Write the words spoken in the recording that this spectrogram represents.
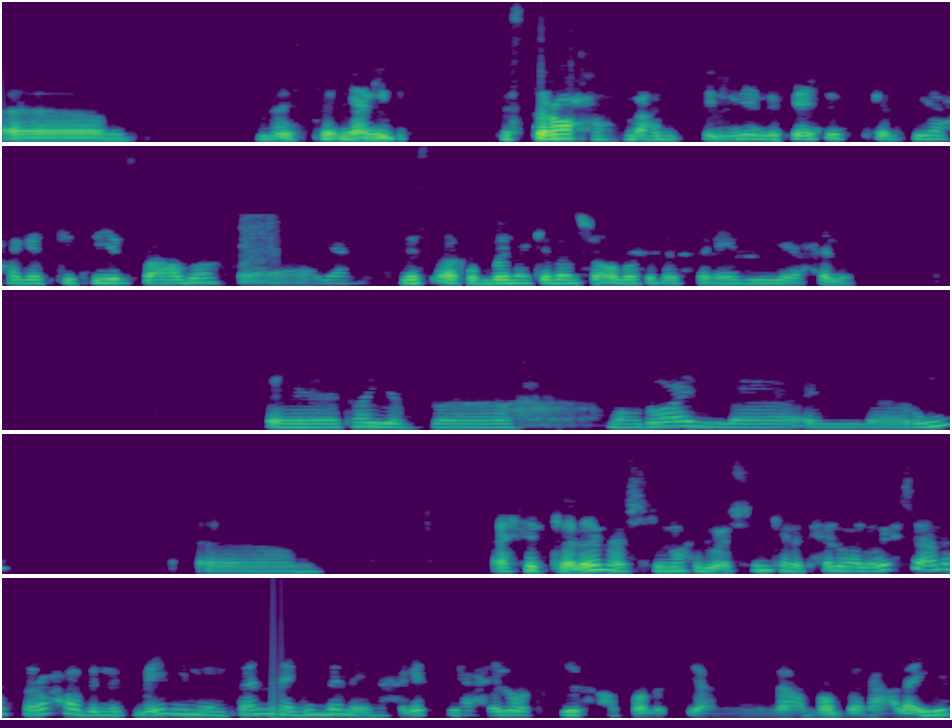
آه، يعني استراحة. بعد السنين اللي فاتت كان فيها حاجات كتير صعبة فيعني نسأل ربنا كده إن شاء الله تبقى السنة دي حلوة. آه، طيب آه، موضوع ال- الروم آخر كلام 2021 كانت حلوة ولا وحشة. أنا الصراحة بالنسبة لي ممتنة جدا لأن حاجات فيها حلوة كتير حصلت يعني من نعم ربنا عليا.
